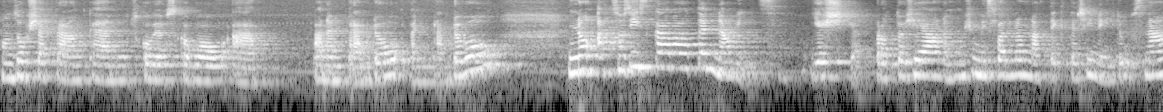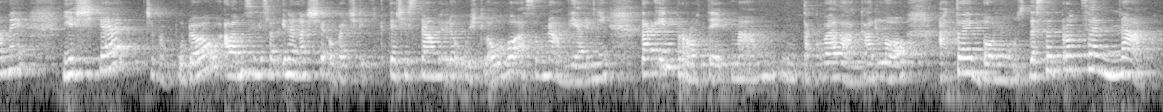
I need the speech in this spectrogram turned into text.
Honzou Šafránkem, Luckou Joskovou a panem Pravdou, paní Pravdovou. No a co získáváte navíc? Ještě, protože já nemůžu myslet jenom na ty, kteří nejdou s námi, ještě třeba půjdou, ale musím myslet i na naše ovečky, kteří s námi jdou už dlouho a jsou nám věrní, tak i pro ty mám takové lákadlo a to je bonus 10% na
